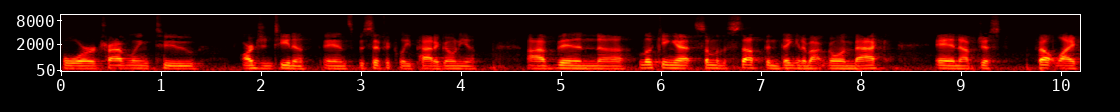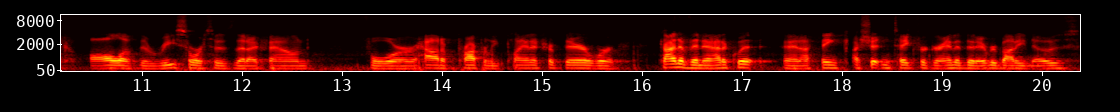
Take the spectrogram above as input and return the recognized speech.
for traveling to Argentina and specifically Patagonia. I've been uh, looking at some of the stuff, been thinking about going back, and I've just felt like all of the resources that I found for how to properly plan a trip there were kind of inadequate. And I think I shouldn't take for granted that everybody knows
